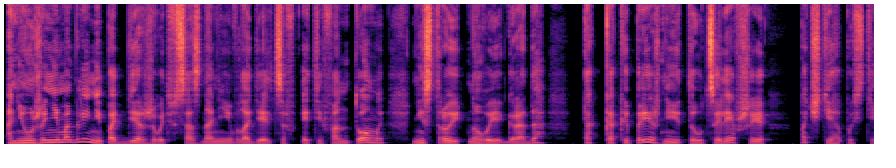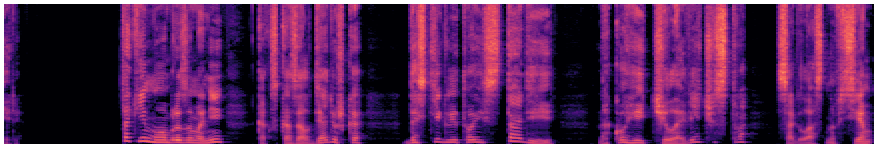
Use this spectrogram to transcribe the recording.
они уже не могли не поддерживать в сознании владельцев эти фантомы, не строить новые города, так как и прежние-то уцелевшие почти опустели. Таким образом они, как сказал дядюшка, достигли той стадии, на коей человечество, согласно всем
